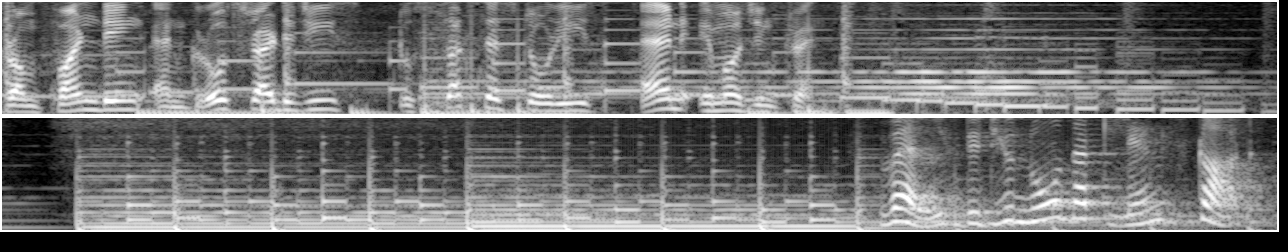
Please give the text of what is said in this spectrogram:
From funding and growth strategies to success stories and emerging trends. Well, did you know that Lenskart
